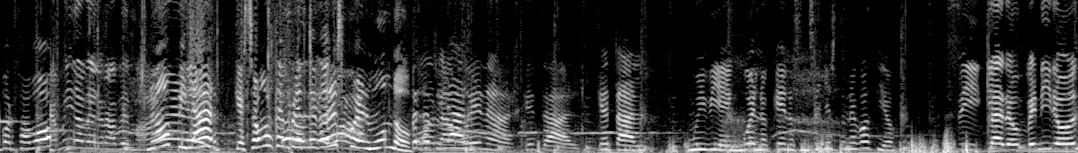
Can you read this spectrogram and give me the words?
Por favor. A mí no me grabe más. No, Pilar, que somos emprendedores por el mundo. Hola, Pilar. buenas, ¿qué tal? ¿Qué tal? Muy bien. Bueno, ¿qué? ¿Nos enseñas tu negocio? Sí, claro, veniros.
